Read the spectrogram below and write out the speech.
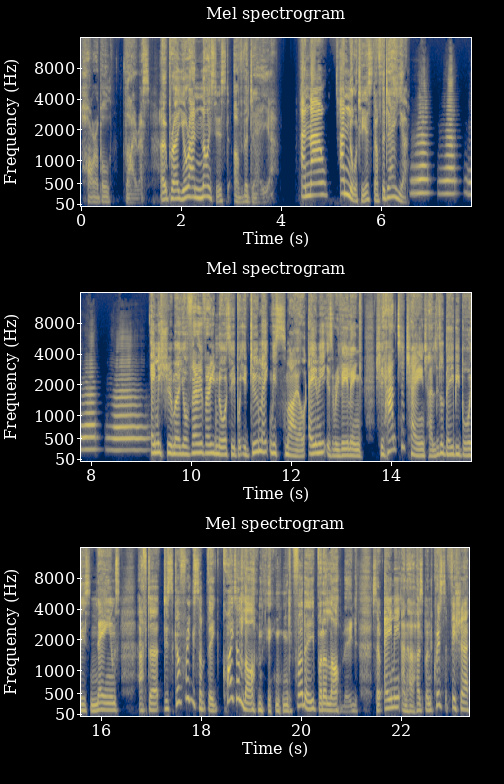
horrible virus. Oprah, you're our nicest of the day. And now, our naughtiest of the day. Amy Schumer, you're very, very naughty, but you do make me smile. Amy is revealing she had to change her little baby boy's names after discovering something quite alarming. Funny, but alarming. So, Amy and her husband, Chris Fischer,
